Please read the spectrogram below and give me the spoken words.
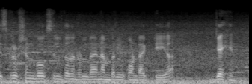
ഡിസ്ക്രിപ്ഷൻ ബോക്സിൽ തന്നിട്ടുള്ള നമ്പറിൽ കോൺടാക്റ്റ് ചെയ്യുക. ജയ് ഹിന്ദ്.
